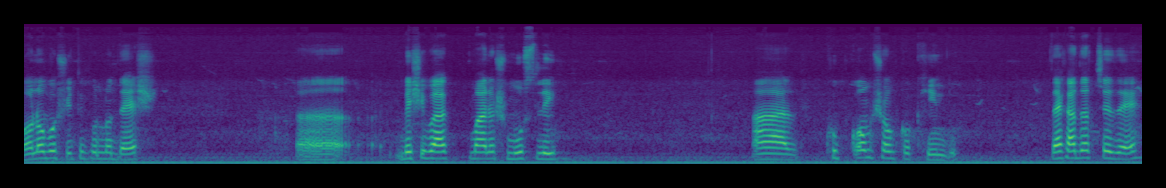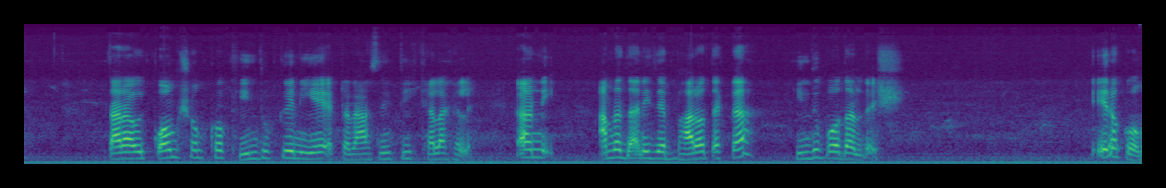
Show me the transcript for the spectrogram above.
ঘনবসতিপূর্ণ দেশ বেশিরভাগ মানুষ মুসলিম, আর খুব কম সংখ্যক হিন্দু। দেখা যাচ্ছে যে তারা ওই কম সংখ্যক হিন্দুকে নিয়ে একটা রাজনীতি খেলা খেলে। কারণ আমরা জানি যে ভারত একটা হিন্দু প্রধান দেশ। এরকম।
